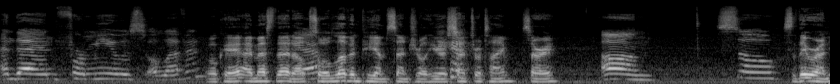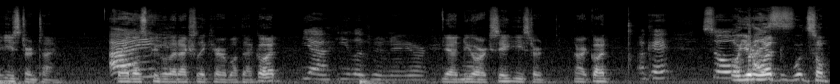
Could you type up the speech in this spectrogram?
And then for me, it was 11. Okay, I messed that up. So 11 p.m. Central here, Central Time. Sorry. Um, so So they were on Eastern Time. For all those people that actually care about that. Go ahead. Yeah, he lived in New York. Yeah, New York. See, Eastern. All right, go ahead. Okay, so. Oh, you know I what? s- So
